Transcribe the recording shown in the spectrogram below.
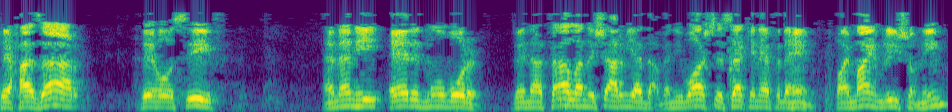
the hazar, the hosif, and then he added more water, V'natala nishar yadav. And he washed the second half of the hand. By mayim rishonim,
